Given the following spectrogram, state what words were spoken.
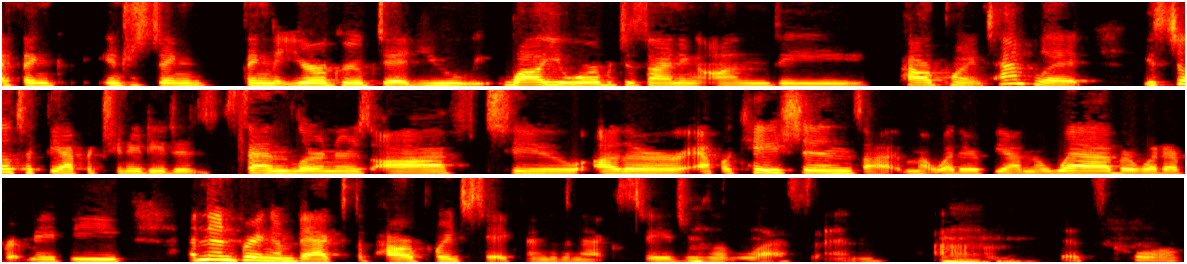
I think interesting thing that your group did. You while you were designing on the PowerPoint template you still took the opportunity to send learners off to other applications uh, whether it be on the web or whatever it may be and then bring them back to the PowerPoint to take them to the next stages mm-hmm. of the lesson um, mm-hmm. that's cool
